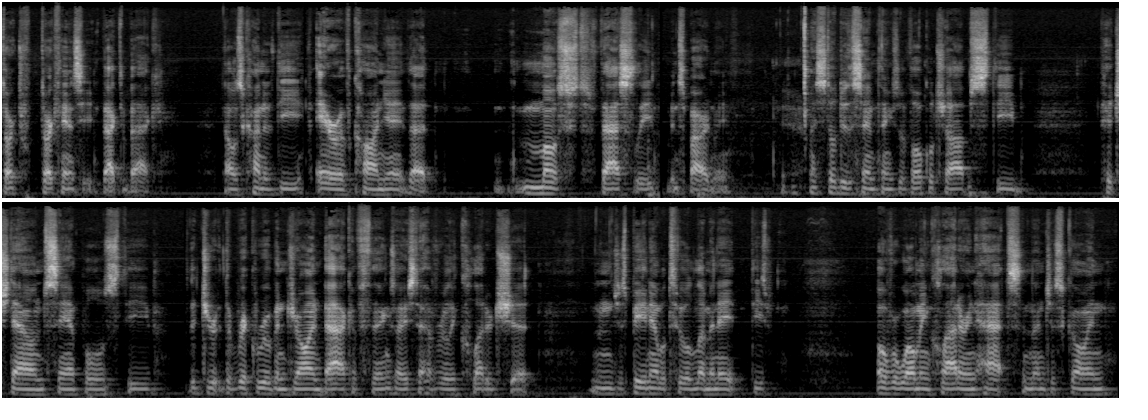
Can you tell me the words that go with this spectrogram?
Dark, Dark Fantasy back to back. That was kind of the era of Kanye that most vastly inspired me. Yeah. I still do the same things: the vocal chops, the pitch down samples, the the, the Rick Rubin drawing back of things. I used to have really cluttered shit, and just being able to eliminate these overwhelming clattering hats and then just going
